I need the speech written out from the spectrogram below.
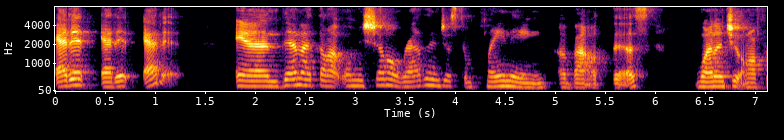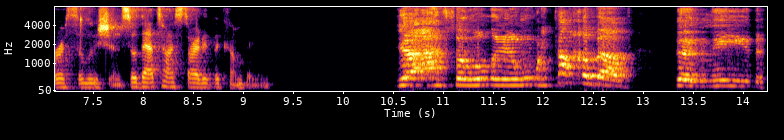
edit, edit, edit. And then I thought, well, Michelle, rather than just complaining about this, why don't you offer a solution? So that's how I started the company. Yeah, absolutely. And when we talk about the need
